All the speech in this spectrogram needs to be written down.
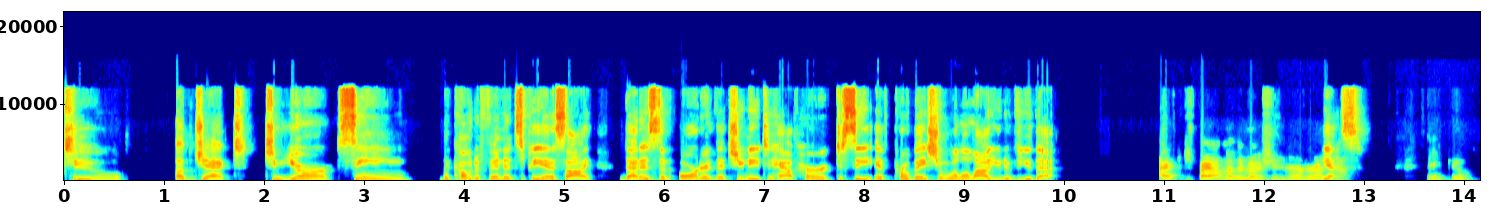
to object to your seeing the co-defendant's PSI. That is an order that you need to have heard to see if probation will allow you to view that. I have to file another motion in order on that? Yes. Thank you.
